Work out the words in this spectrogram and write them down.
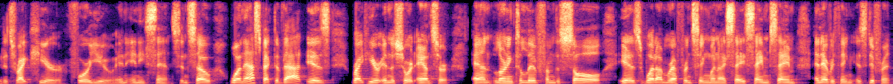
that it's right here for you in any sense. And so, one aspect of that is right here in the short answer. And learning to live from the soul is what I'm referencing when I say same, same, and everything is different.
